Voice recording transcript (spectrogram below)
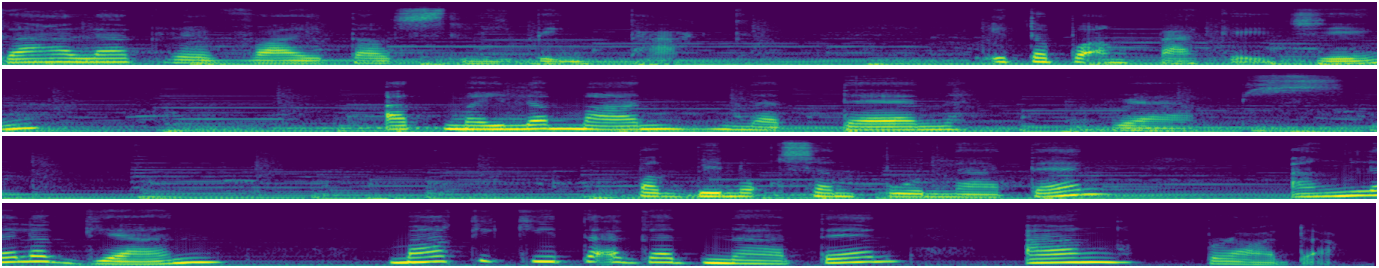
Galak Revital Sleeping Pack. Ito po ang packaging at may laman na 10 grams. Pag binuksan po natin ang lalagyan, makikita agad natin ang product.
